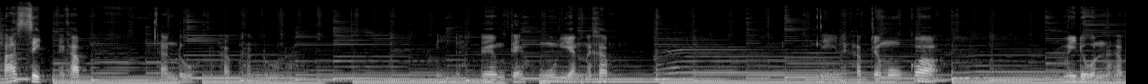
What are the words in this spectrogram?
คลาสสิกนะครับท่านดูนะครับท่านดูนะนี่เลยเริ่มแต่หูเหรียญนะครับนี่นะครับจมูกก็ไม่โดนนะครับ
